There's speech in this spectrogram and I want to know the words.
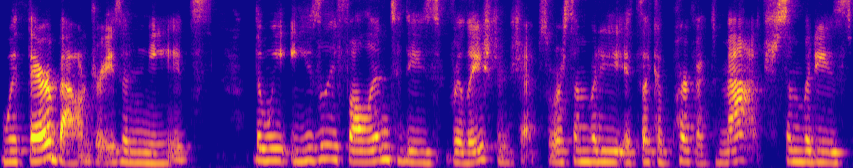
with their boundaries and needs then we easily fall into these relationships where somebody it's like a perfect match. Somebody's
